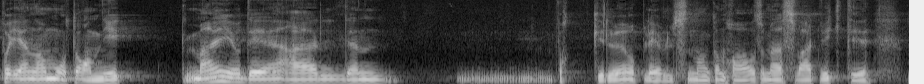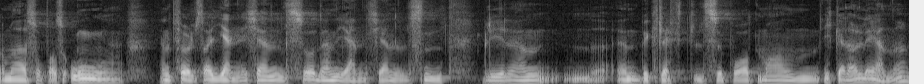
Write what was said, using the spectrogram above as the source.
på en eller annen måte angikk meg, og det er den vakre opplevelsen man kan ha, som er svært viktig når man er såpass ung. En følelse av gjenkjennelse, og den gjenkjennelsen blir en, en bekreftelse på at man ikke er alene.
